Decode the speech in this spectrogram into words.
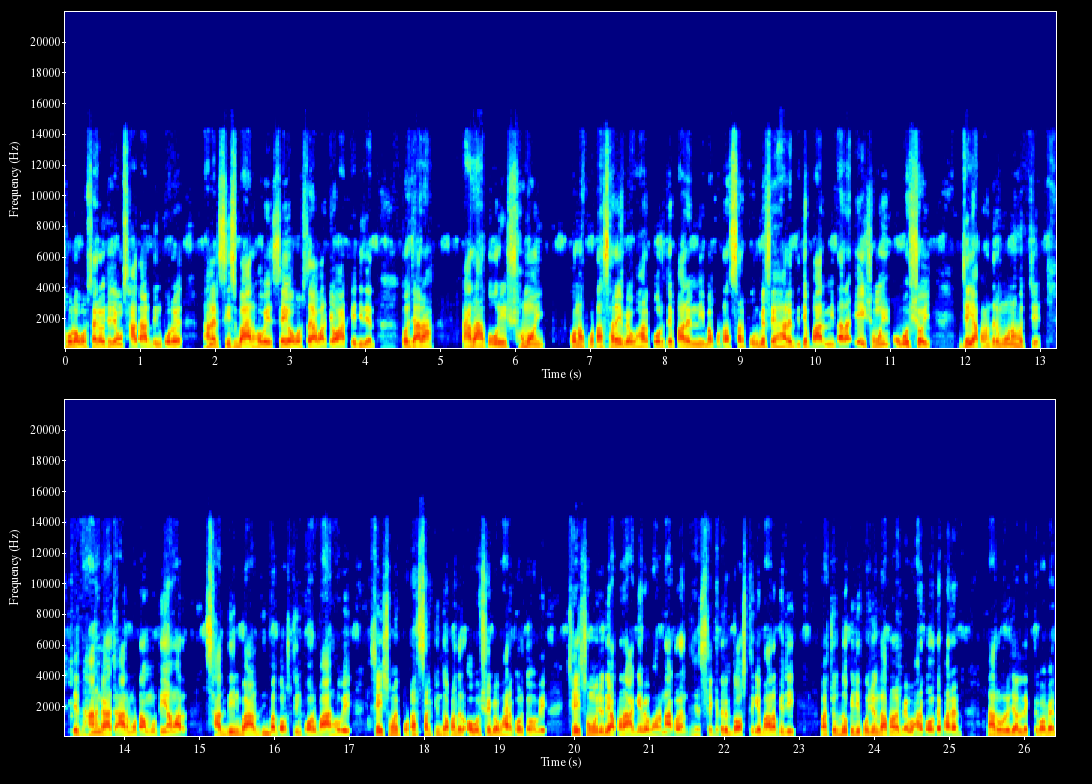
থোড় অবস্থায় রয়েছে, যেমন সাত আট দিন পরে ধানের শীষ বার হবে, সেই অবস্থায় আবার কেউ আট কেজি দেন। তো যারা কাদা তৈরির সময় কোনো পটাশ সারে ব্যবহার করতে পারেননি বা পটাশ সার পূর্বে সে হারে দিতে পারেনি তারা এই সময় অবশ্যই যেই আপনাদের মনে হচ্ছে যে ধান গাছ আর মোটামুটি আমার সাত দিন বা আট দিন বা দশ দিন পর বার হবে, সেই সময় পটাশ সার কিন্তু আপনাদের অবশ্যই ব্যবহার করতে হবে। সেই সময় যদি আপনারা আগে ব্যবহার না করেন সেক্ষেত্রে দশ থেকে বারো কেজি বা চোদ্দ কেজি পর্যন্ত আপনারা ব্যবহার করতে পারেন, দারুণ রেজাল্ট দেখতে পাবেন।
